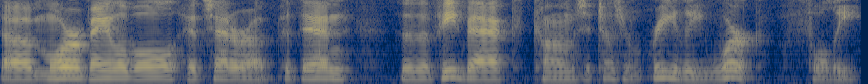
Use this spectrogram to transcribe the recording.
uh, more available, etc. But then the, the feedback comes, it doesn't really work fully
